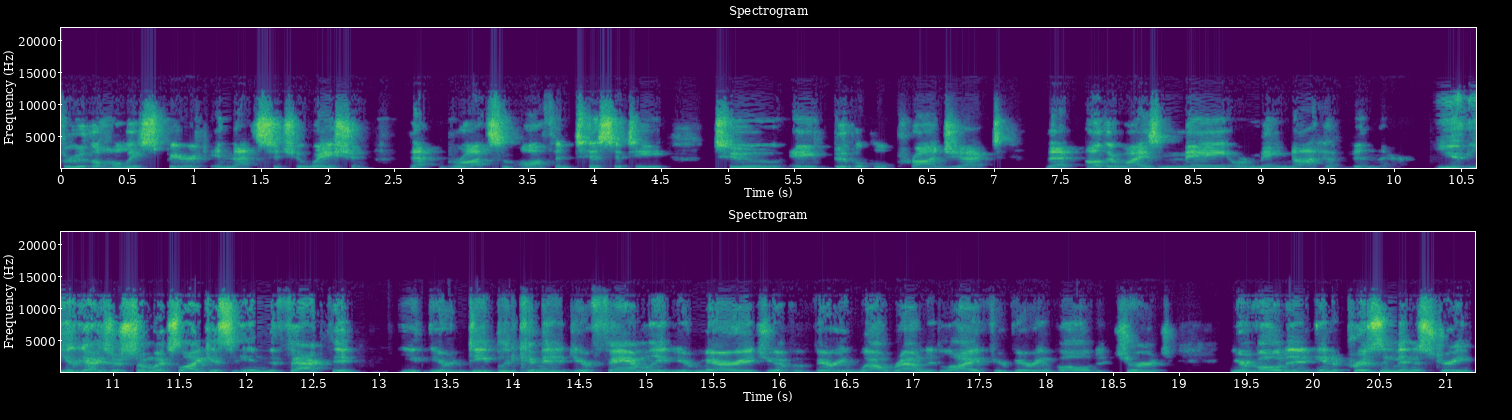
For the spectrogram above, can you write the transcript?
through the Holy Spirit in that situation that brought some authenticity to a biblical project that otherwise may or may not have been there. You you guys are so much like us in the fact that you, you're deeply committed to your family, to your marriage. You have a very well-rounded life. You're very involved in church. you're involved in, in a prison ministry.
